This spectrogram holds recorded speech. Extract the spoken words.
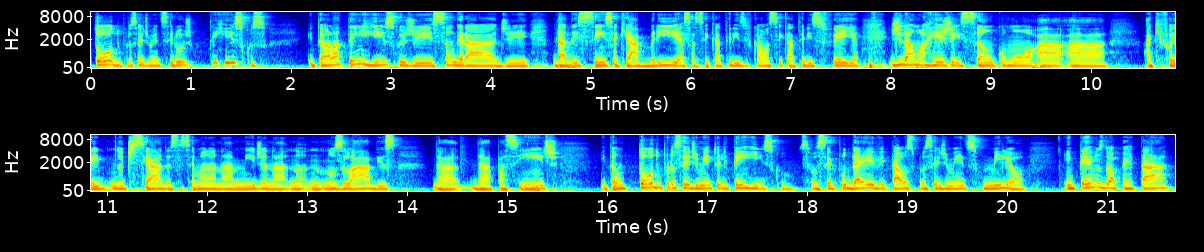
todo procedimento cirúrgico, tem riscos. Então, ela tem riscos de sangrar, de dar decência, que é abrir essa cicatriz e ficar uma cicatriz feia, de dar uma rejeição, como a, a, a que foi noticiado essa semana na mídia, na, na, nos lábios da, da paciente. Então, todo procedimento ele tem risco. Se você puder evitar os procedimentos, melhor. Em termos do apertar,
